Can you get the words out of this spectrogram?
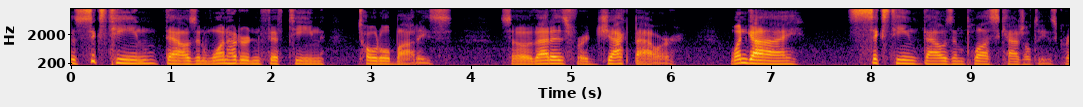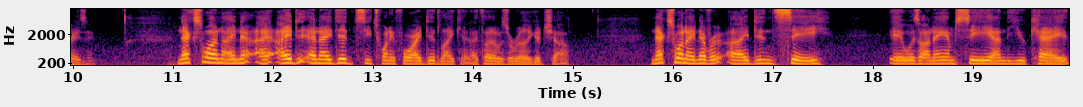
uh, 16,115 total bodies. So that is for Jack Bauer. One guy, 16,000 plus casualties. Crazy. Next one, I, I, I, and I did see 24. I did like it. I thought it was a really good show. Next one, I never, I didn't see, It was on AMC and the UK,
